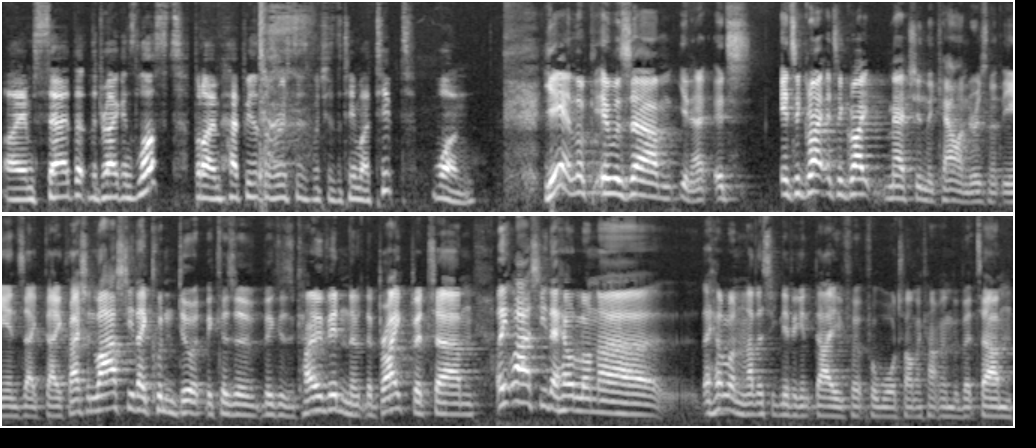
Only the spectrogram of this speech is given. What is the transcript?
I am sad that the Dragons lost, but I'm happy that the Roosters, which is the team I tipped, won. Yeah, look, it was um, you know, it's it's a great it's a great match in the calendar, isn't it? The Anzac Day clash. And last year they couldn't do it because of because of COVID and the, the break. But um, I think last year they held it on uh, they held on another significant day for, for wartime. I can't remember, but um,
